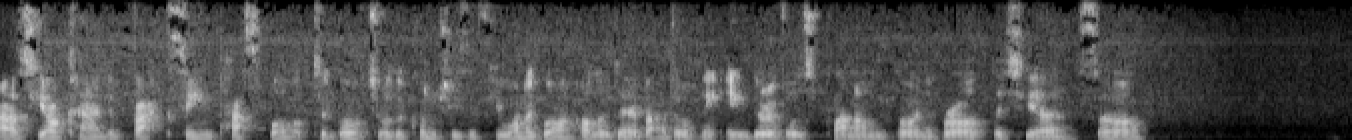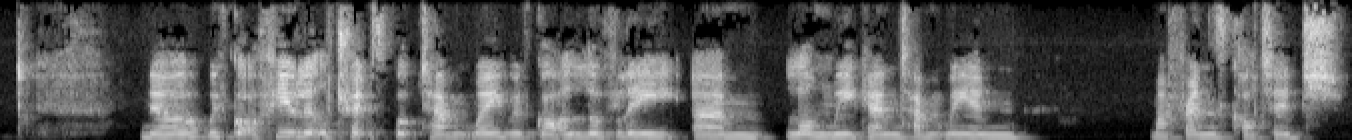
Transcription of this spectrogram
as your kind of vaccine passport to go to other countries if you want to go on holiday. But I don't think either of us plan on going abroad this year. So, No, we've got a few little trips booked, haven't we? We've got a lovely um, long weekend, haven't we, in my friend's cottage.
